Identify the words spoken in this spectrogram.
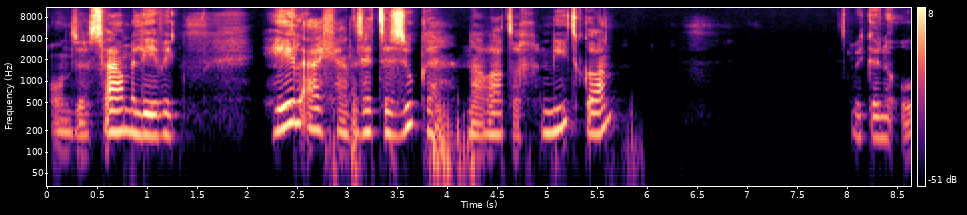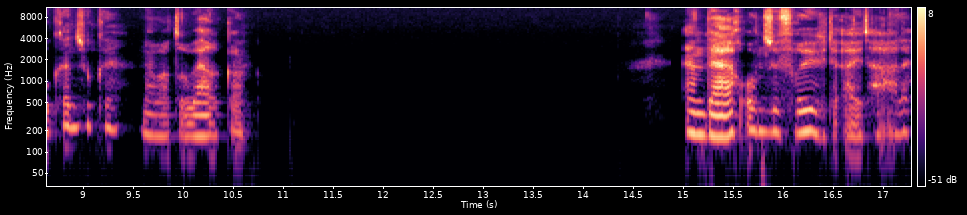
onze samenleving heel erg gaan zitten zoeken naar wat er niet kan. We kunnen ook gaan zoeken naar wat er wel kan. En daar onze vreugde uithalen.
